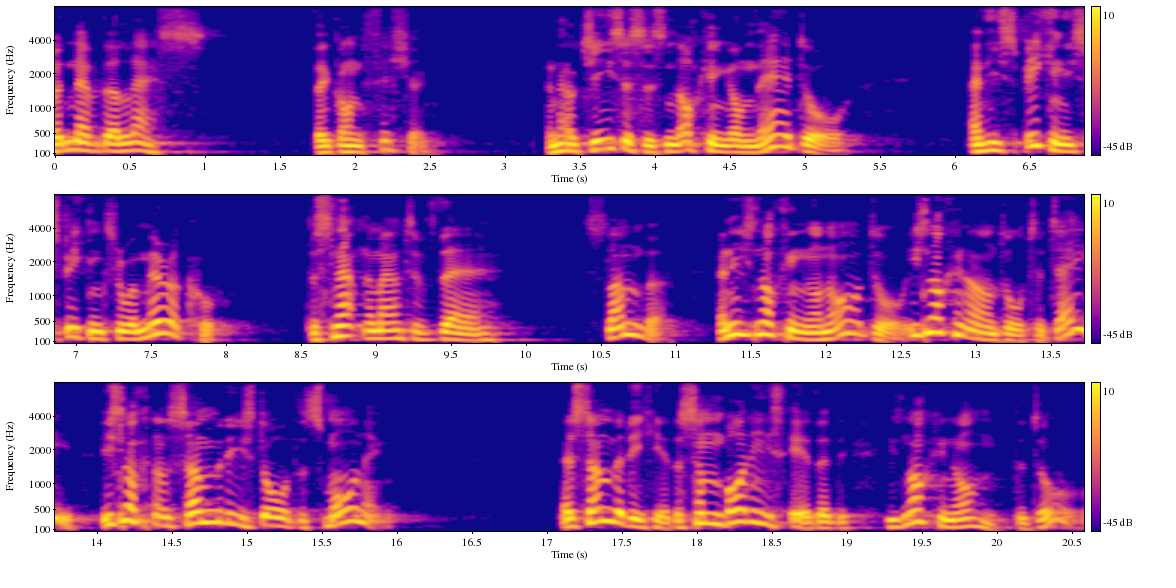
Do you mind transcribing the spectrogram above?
But nevertheless, They've gone fishing. And now Jesus is knocking on their door. And he's speaking. He's speaking through a miracle to snap them out of their slumber. And he's knocking on our door. He's knocking on our door today. He's knocking on somebody's door this morning. There's somebody here. There's somebody's here that he's knocking on the door.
